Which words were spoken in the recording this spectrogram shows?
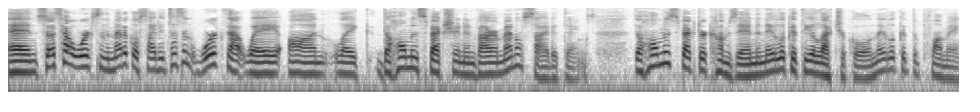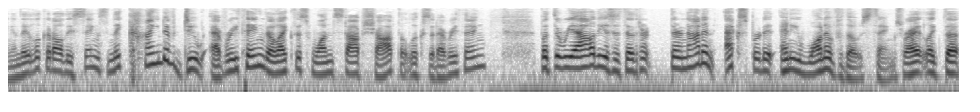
and so that's how it works in the medical side. It doesn't work that way on like the home inspection environmental side of things. The home inspector comes in and they look at the electrical and they look at the plumbing and they look at all these things and they kind of do everything. They're like this one-stop shop that looks at everything. But the reality is, is that they're, they're not an expert at any one of those things, right? Like the,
